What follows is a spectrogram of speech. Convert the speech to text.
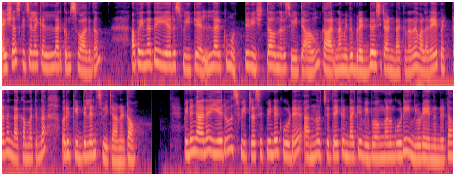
ഐഷാസ് കിച്ചണിലേക്ക് എല്ലാവർക്കും സ്വാഗതം. അപ്പോൾ ഇന്നത്തെ ഈ ഒരു സ്വീറ്റ് എല്ലാവർക്കും ഒത്തിരി ഇഷ്ടമാവുന്നൊരു സ്വീറ്റ് ആവും. കാരണം ഇത് ബ്രെഡ് വെച്ചിട്ടാണ് ഉണ്ടാക്കുന്നത്. വളരെ പെട്ടെന്ന് ഉണ്ടാക്കാൻ പറ്റുന്ന ഒരു കിഡിലൻ ആണ് കേട്ടോ. പിന്നെ ഞാൻ ഈ ഒരു സ്വീറ്റ് റെസിപ്പീന്റെ കൂടെ അന്ന് ഉച്ചത്തേക്ക് ഉണ്ടാക്കിയ വിഭവങ്ങളും കൂടി ഇൻക്ലൂഡ് ചെയ്യുന്നുണ്ട് കേട്ടോ.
